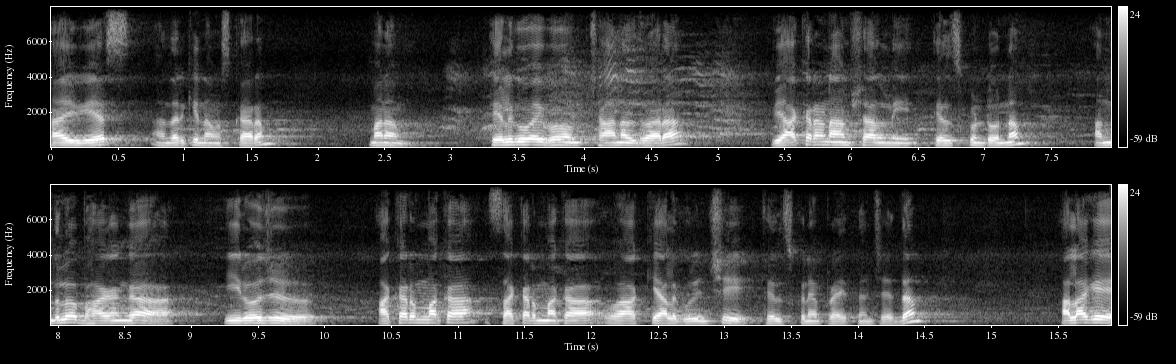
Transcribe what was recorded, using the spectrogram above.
హాయ్ వ్యూయర్స్ అందరికీ నమస్కారం. మనం తెలుగు వైభవం ఛానల్ ద్వారా వ్యాకరణాంశాలని తెలుసుకుంటున్నాం అందులో భాగంగా ఈరోజు అకర్మక సకర్మక వాక్యాల గురించి తెలుసుకునే ప్రయత్నం చేద్దాం. అలాగే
